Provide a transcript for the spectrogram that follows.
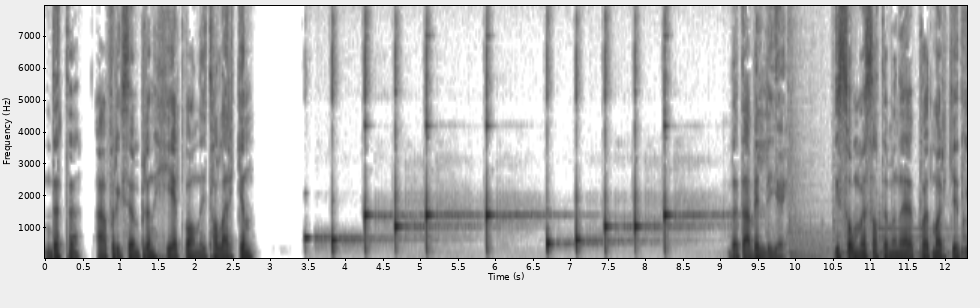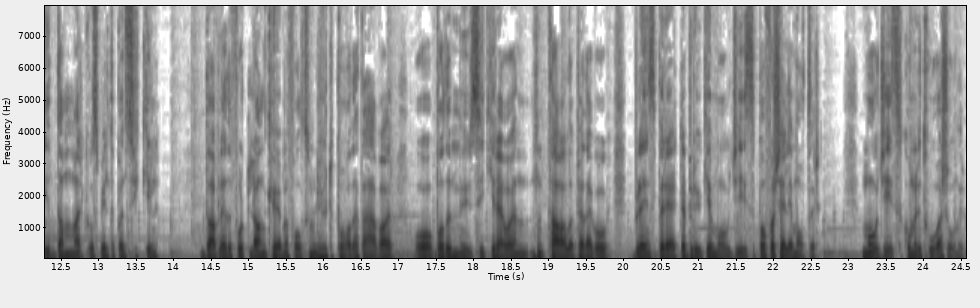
Dette er for eksempel en helt vanlig tallerken. Dette er veldig gøy. I sommer satte jeg meg ned på et marked i Danmark og spilte på en sykkel. Da ble det fort lang kø med folk som lurte på hva dette her var, og både musikere og en talepedagog ble inspirert til å bruke Mojis på forskjellige måter. Mojis kommer i to versjoner.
